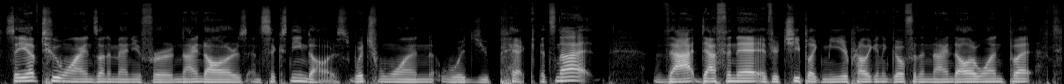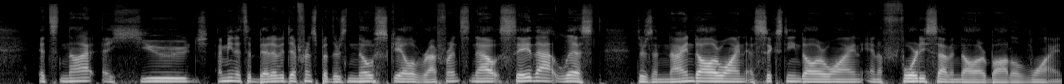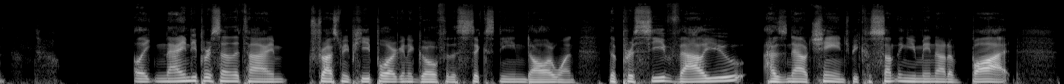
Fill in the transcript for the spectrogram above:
Say you have two wines on a menu for $9 and $16. Which one would you pick? It's not that definite. If you're cheap like me, you're probably going to go for the $9 one, but it's not a huge I mean it's a bit of a difference, but there's no scale of reference. Now, say that list, there's a $9 wine, a $16 wine, and a $47 bottle of wine. Like 90% of the time, trust me, people are going to go for the $16 one. The perceived value has now changed because something you may not have bought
